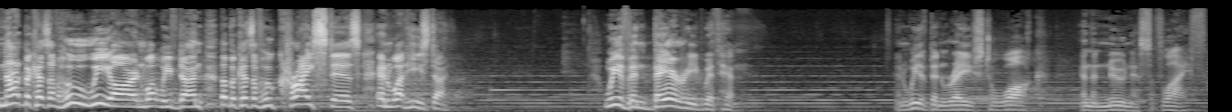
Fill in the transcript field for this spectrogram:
not because of who we are and what we've done, but because of who Christ is and what he's done. We have been buried with him, and we have been raised to walk in the newness of life.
